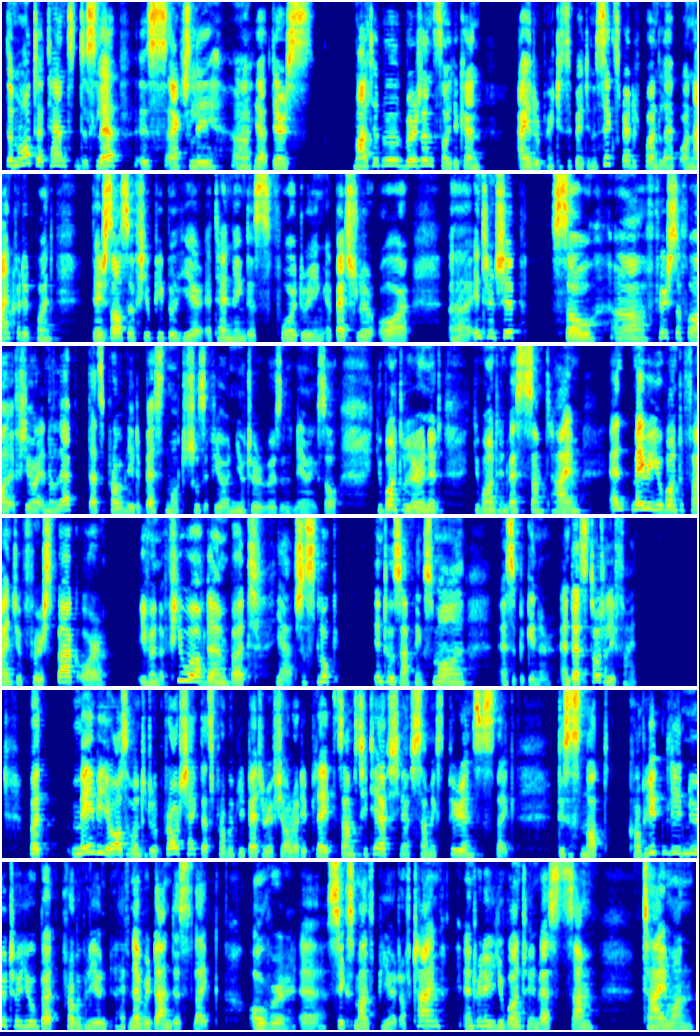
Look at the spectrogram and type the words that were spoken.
The mode to attend this lab is actually, uh, yeah, there's multiple versions, so you can either participate in a six credit point lab or nine credit point. There's also a few people here attending this for doing a bachelor or uh, internship. So uh, first of all, if you're in a lab, that's probably the best mode to choose if you're new to reverse engineering. So you want to learn it, you want to invest some time, and maybe you want to find your first bug or even a few of them, but yeah, just look into something small as a beginner, and that's totally fine. But maybe you also want to do a project. That's probably better if you already played some CTFs, you have some experiences. Like this is not completely new to you, but probably you have never done this like over a six month period of time. And really, you want to invest some time on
